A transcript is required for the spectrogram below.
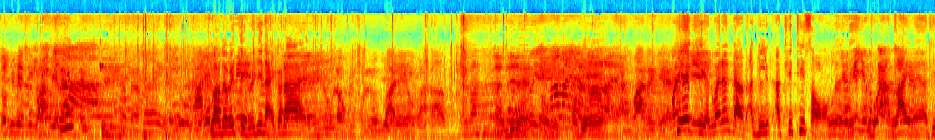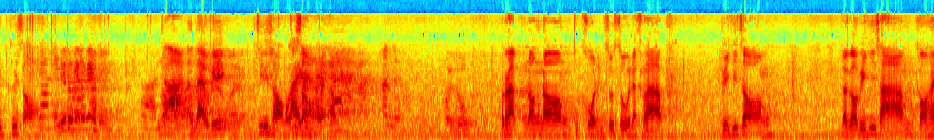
เราพี่เบนซ์ดีกว่าพี่เบนซ์แล้ว เราจะไปติดไว้ที่ไหนก็ได้ไม่รู้เราเป็นคนรูปวาดเองเหรอครับของพี่เบนของของพี่เอทางวาดด้วยแกพี่เอเขียนไว้ตั้งแต่อาทิตย์อาทิตย์ที่สองเลยเนี่ยหนูอ่านไล่ไหมอาทิตย์ที่สองตรงนี้ตรงนี้ตรงนี้จะอ่านตั้งแต่วิกที่สองไล่สกัอนงไปนะครับคนลุกรักน้องๆทุกคนสู้ๆนะครับวีคที่สองแล้วก็วีคที่สามขอให้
